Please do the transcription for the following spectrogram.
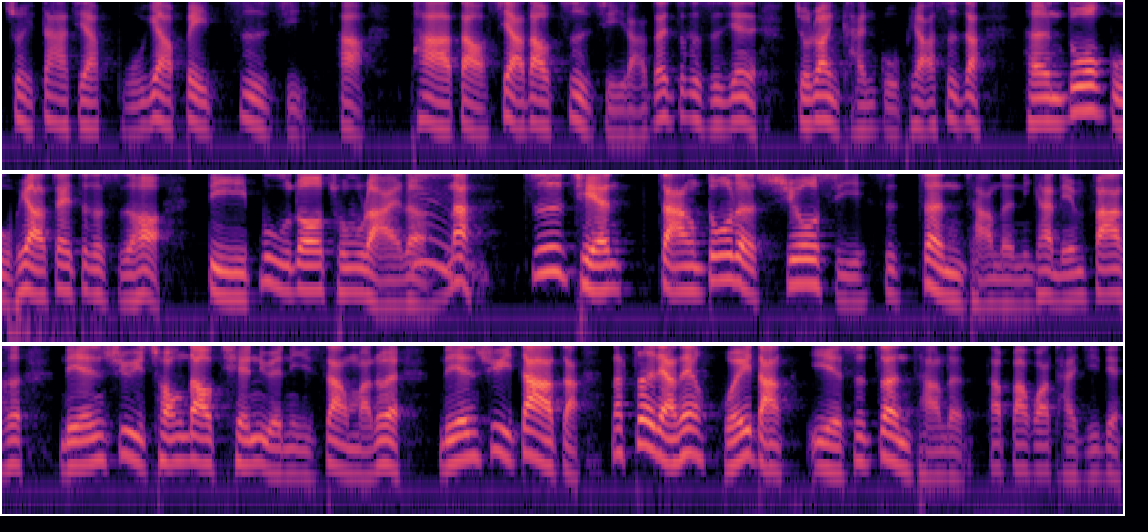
所以大家不要被自己啊怕到吓到自己啦，在这个时间就乱砍股票。事实上，很多股票在这个时候底部都出来了，嗯、那之前涨多的休息是正常的。你看联发科连续冲到千元以上嘛，对不对？连续大涨，那这两天回档也是正常的。它包括台积电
